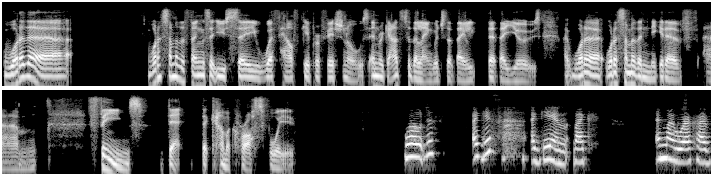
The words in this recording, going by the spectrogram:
What are the what are some of the things that you see with healthcare professionals in regards to the language that they that they use? Like what are what are some of the negative um, themes that that come across for you? Well, just I guess again, like in my work, I've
